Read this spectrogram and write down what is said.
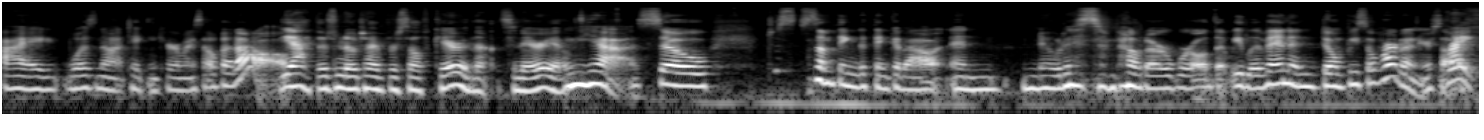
I was not taking care of myself at all. Yeah, there's no time for self care in that scenario. Yeah. So just something to think about and notice about our world that we live in and don't be so hard on yourself. Right.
